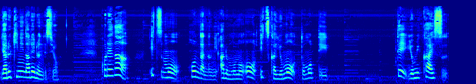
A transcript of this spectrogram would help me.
やる気になれるんですよ。これがいつも本棚にあるものをいつか読もうと思っていて読み返す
